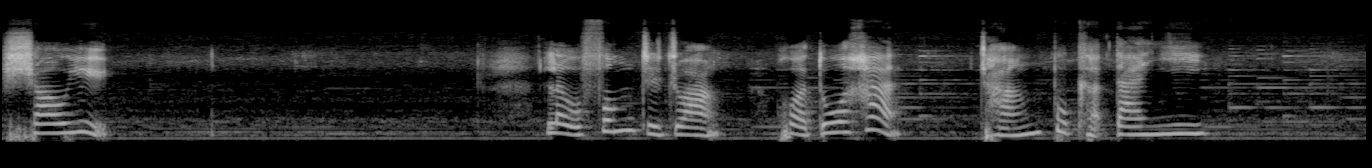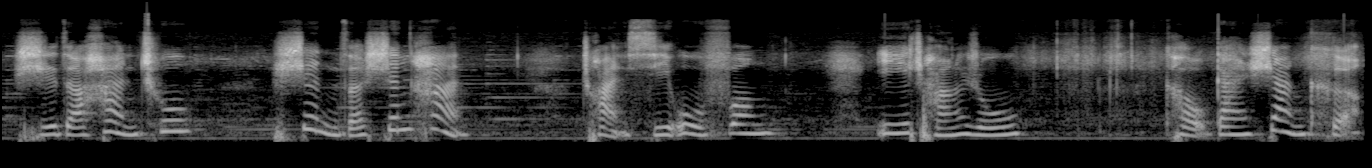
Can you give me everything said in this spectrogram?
稍愈。漏风之状，或多汗，常不可单一。实则汗出，甚则生汗。喘息恶风，衣常如，口干善渴，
